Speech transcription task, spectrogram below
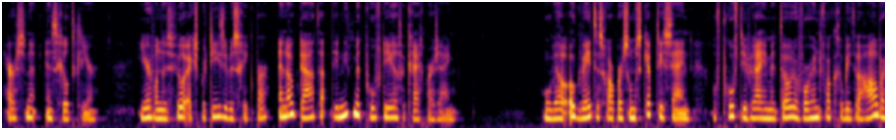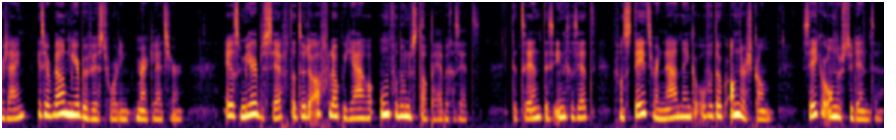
hersenen en schildklier. Hiervan is veel expertise beschikbaar en ook data die niet met proefdieren verkrijgbaar zijn. Hoewel ook wetenschappers soms sceptisch zijn of proefdiervrije methoden voor hun vakgebied wel haalbaar zijn, is er wel meer bewustwording, merkt Ledger. Er is meer besef dat we de afgelopen jaren onvoldoende stappen hebben gezet. De trend is ingezet van steeds weer nadenken of het ook anders kan, zeker onder studenten.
